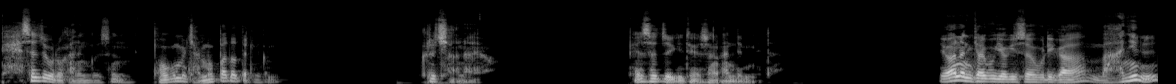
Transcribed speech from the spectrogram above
폐쇄적으로 가는 것은 복음을 잘못 받아들이는 겁니다. 그렇지 않아요. 폐쇄적이 되어서는 안 됩니다. 요한은 결국 여기서 우리가 만일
